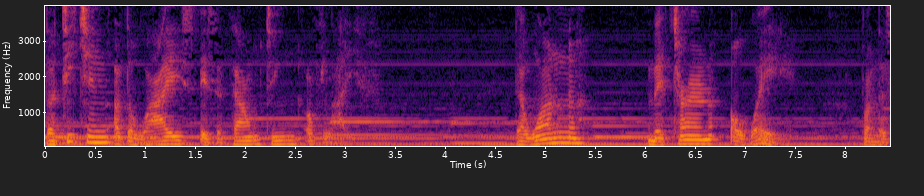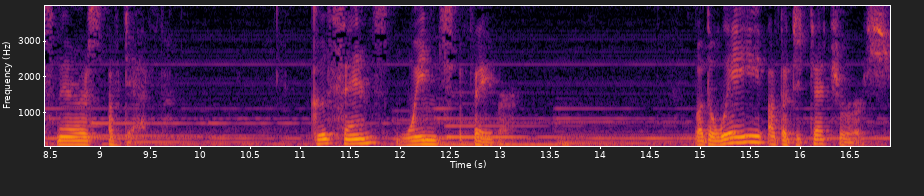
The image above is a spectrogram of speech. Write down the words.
The teaching of the wise is a fountain of life, that one may turn away from the snares of death. Good sense wins favor but the way of the detachers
